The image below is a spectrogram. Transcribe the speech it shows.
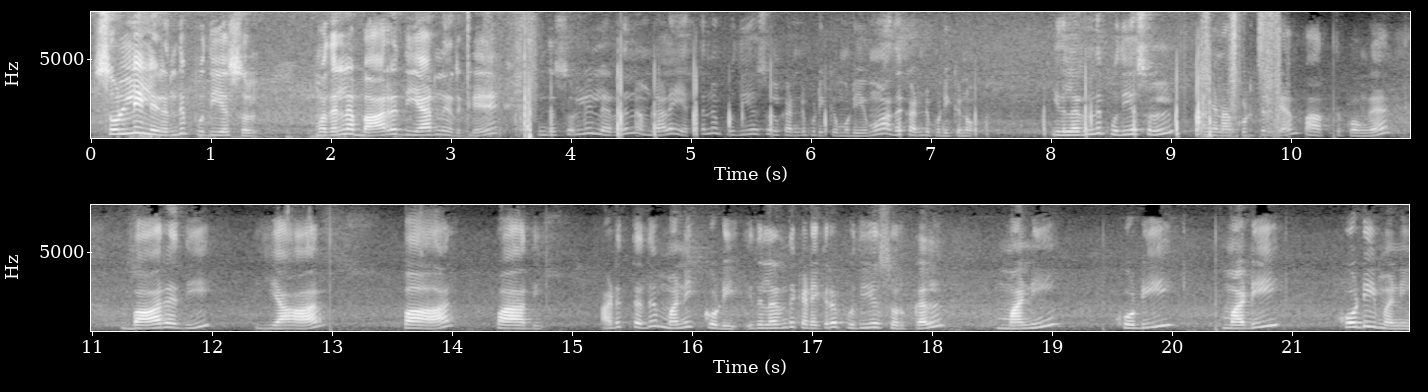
சொல்லிலிருந்து புதிய சொல். முதல்ல பாரதியார்னு இருக்குது இந்த சொல்லிலிருந்து நம்மளால் எத்தனை புதிய சொல் கண்டுபிடிக்க முடியுமோ அதை கண்டுபிடிக்கணும். இதிலிருந்து புதிய சொல் இங்கே நான் கொடுத்துருக்கேன். பார்த்துக்கோங்க. பாரதி யார் பார் பாதி. அடுத்தது மணிக்கொடி. இதிலிருந்து கிடைக்கிற புதிய சொற்கள் மணி கொடி மடி கொடிமணி.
